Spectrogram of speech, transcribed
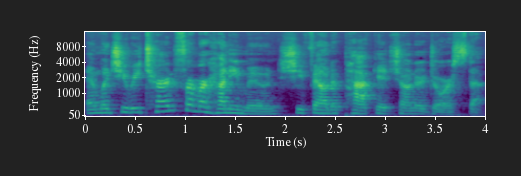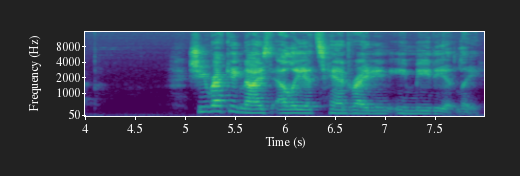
and when she returned from her honeymoon, she found a package on her doorstep. She recognized Elliot's handwriting immediately,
